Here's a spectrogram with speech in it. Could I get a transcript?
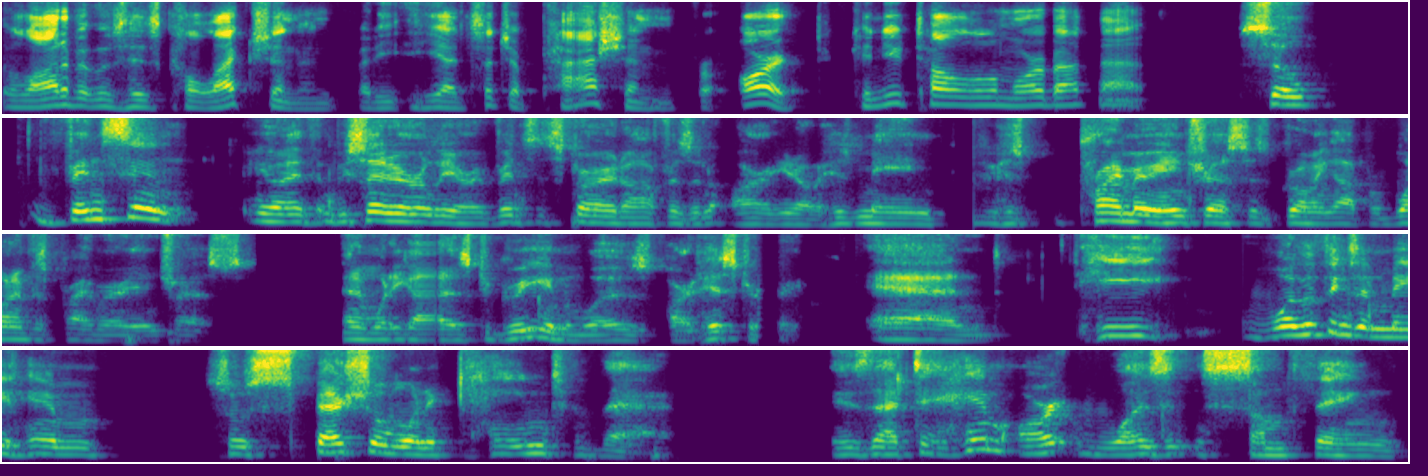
A lot of it was his collection, and but he, he had such a passion for art. Can you tell a little more about that? So Vincent you know, we said earlier, Vincent started off as an art, you know, his main, his primary interest is growing up, or one of his primary interests. And what he got his degree in was art history. And he, one of the things that made him so special when it came to that is that to him, art wasn't something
